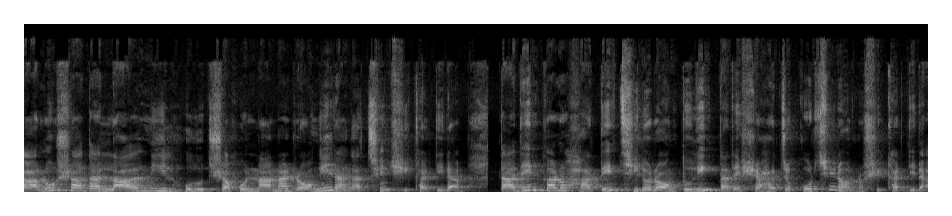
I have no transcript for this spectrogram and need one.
কালো, সাদা, লাল, নীল, হলুদ সহ নানা রঙে রাঙাচ্ছেন শিক্ষার্থীরা। তাদের কারও হাতে ছিল রং তুলি তাদের সাহায্য করছেন অন্য শিক্ষার্থীরা।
